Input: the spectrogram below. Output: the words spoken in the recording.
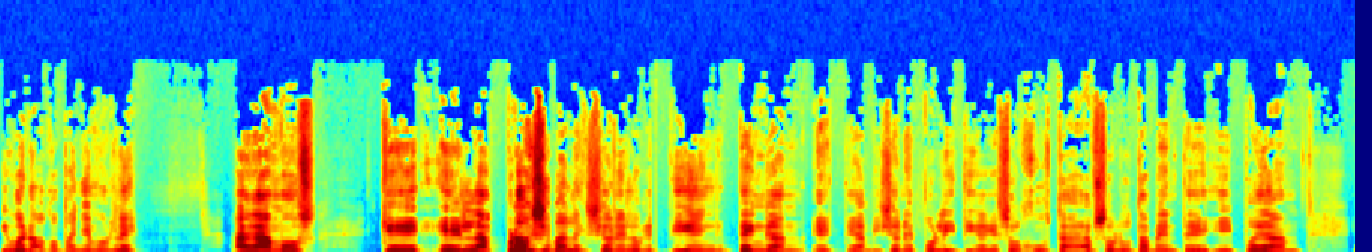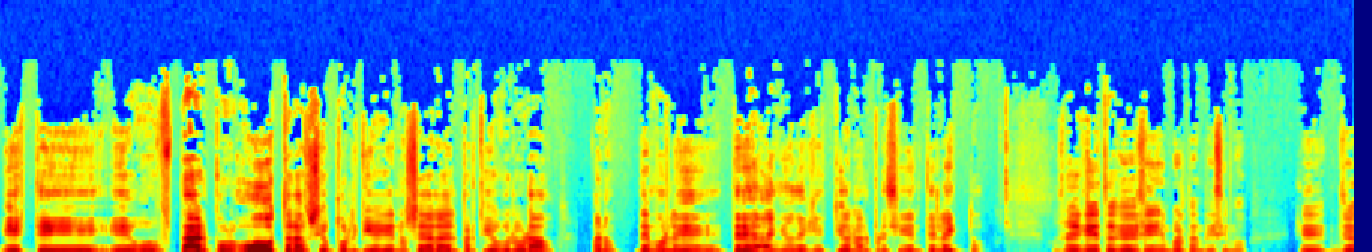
Y bueno, acompañémosle. Hagamos que en las próximas elecciones lo que tengan este, ambiciones políticas que son justas absolutamente y puedan este, eh, optar por otra opción política que no sea la del Partido Colorado, bueno, démosle tres años de gestión al presidente electo. O sea, que esto que decís es importantísimo. Eh, yo,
